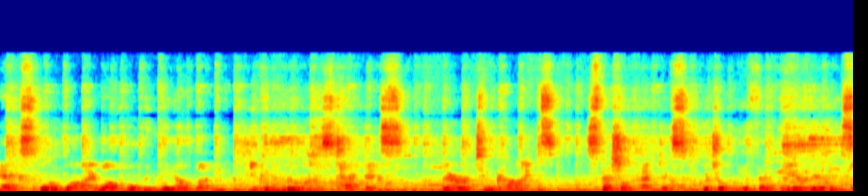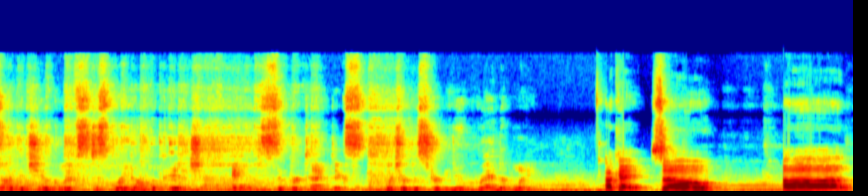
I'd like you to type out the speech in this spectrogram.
X, or Y while holding the L button, you can utilize tactics. There are two kinds. Special tactics, which only affect the area inside the geoglyphs displayed on the pitch, and super tactics, which are distributed randomly. Okay, so, uh,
